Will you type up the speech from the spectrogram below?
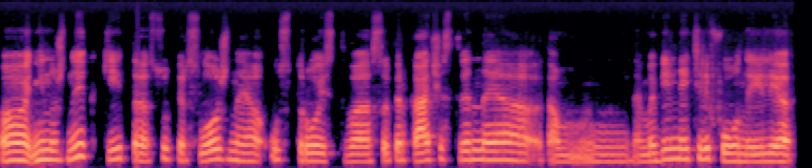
а, не нужны какие-то суперсложные устройства, суперкачественные там, мобильные телефоны или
